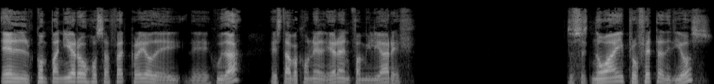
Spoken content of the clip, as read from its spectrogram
El compañero Josafat, creo, de, de Judá, estaba con él. Eran familiares. Entonces, no hay profeta de Dios.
